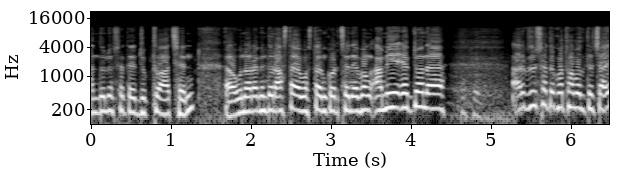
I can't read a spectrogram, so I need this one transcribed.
আন্দোলনের সাথে যুক্ত আছেন। ওনারা কিন্তু রাস্তায় অবস্থান করছেন এবং আমি একজন আরেকজনের সাথে কথা বলতে চাই।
